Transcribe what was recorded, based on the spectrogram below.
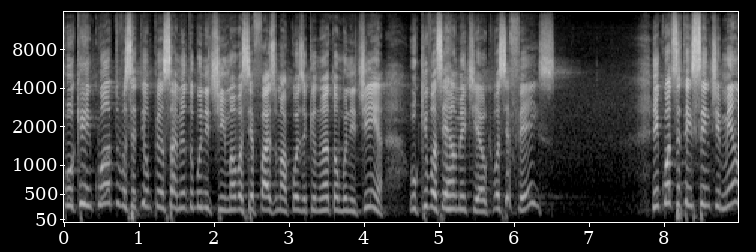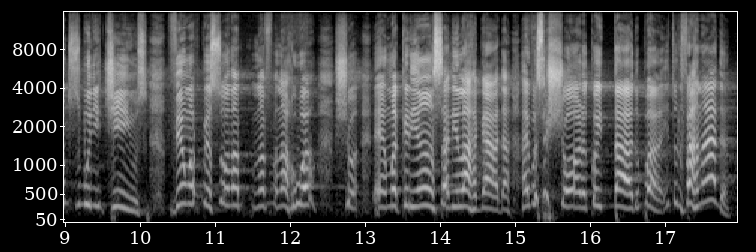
Porque enquanto você tem um pensamento bonitinho, mas você faz uma coisa que não é tão bonitinha, o que você realmente é? O que você fez. Enquanto você tem sentimentos bonitinhos, vê uma pessoa na, na, na rua, é uma criança ali largada, aí você chora, coitado, pá, e tu não faz nada.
